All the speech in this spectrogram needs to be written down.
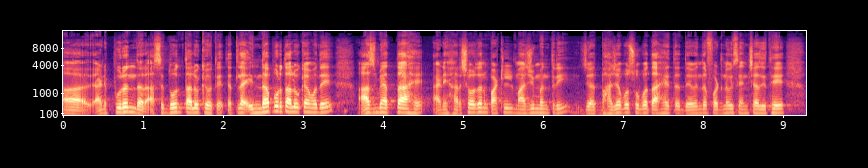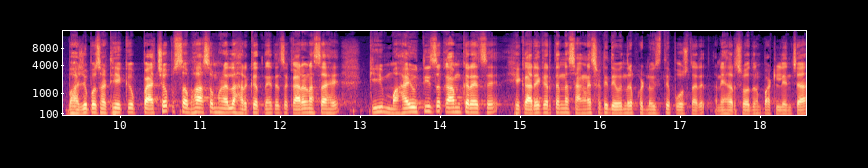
आणि पुरंदर असे दोन तालुके होते. त्यातल्या इंदापूर तालुक्यामध्ये आज मी आत्ता आहे आणि हर्षवर्धन पाटील माजी मंत्री जे भाजपसोबत आहेत देवेंद्र फडणवीस यांच्या इथे भाजपसाठी एक पॅचअप सभा असं म्हणायला हरकत नाही. त्याचं कारण असं आहे की महायुतीचं काम करायचं आहे हे कार्यकर्त्यांना सांगण्यासाठी देवेंद्र फडणवीस इथे पोहोचणार आहेत आणि हर्षवर्धन पाटील यांच्या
